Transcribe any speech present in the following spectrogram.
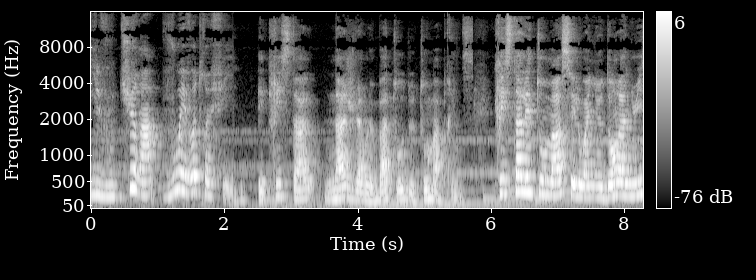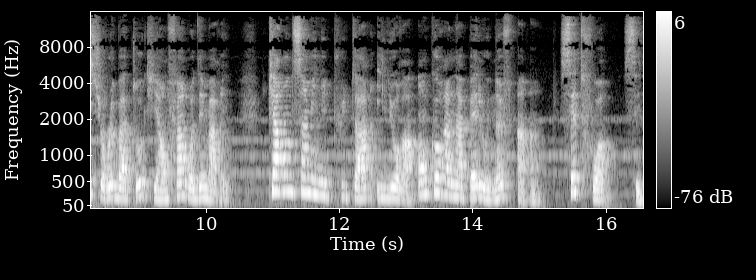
Il vous tuera, vous et votre fille. Et Crystal nage vers le bateau de Thomas Prince. Crystal et Thomas s'éloignent dans la nuit sur le bateau qui a enfin redémarré. 45 minutes plus tard, il y aura encore un appel au 911. Cette fois, c'est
